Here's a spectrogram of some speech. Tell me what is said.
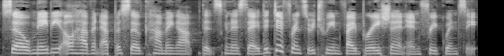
So, maybe I'll have an episode coming up that's going to say the difference between vibration and frequency.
